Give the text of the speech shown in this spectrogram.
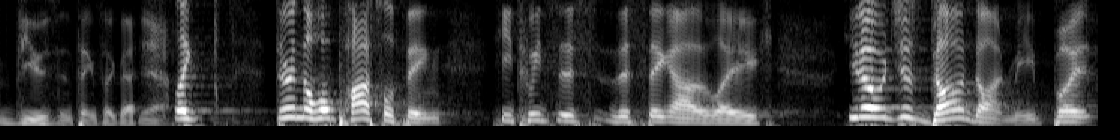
views and things like that. Yeah. Like during the whole Postle thing, he tweets this this thing out like, you know, it just dawned on me, but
